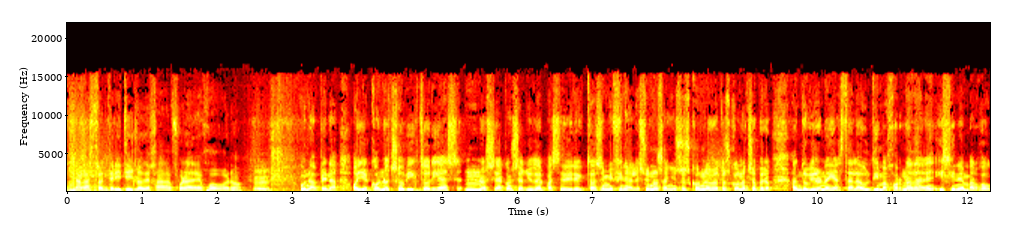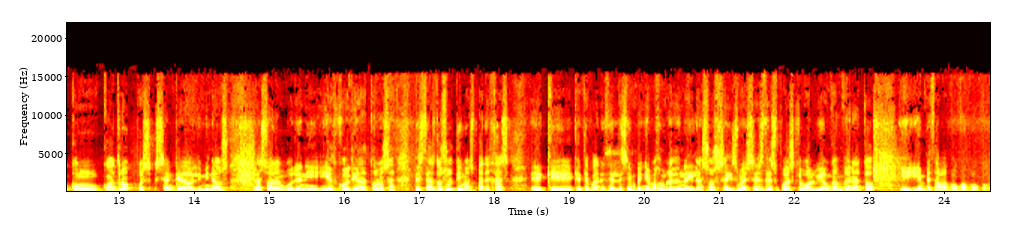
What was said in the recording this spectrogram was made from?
una gastroenteritis lo deja fuera de juego, ¿no? Mm, una pena. Oye, con ocho victorias no se ha conseguido el pase directo a semifinales. Unos años es con nueve, otros con ocho, pero anduvieron ahí hasta la última jornada ¿eh? y sin embargo con cuatro pues se han quedado eliminados la Soranguren y, y Escordia Tolosa. De estas dos últimas parejas, eh, ¿qué, ¿qué, te parece el desempeño, por ejemplo, de Unai Lasso seis meses después que volvió a un campeonato y, y empezaba poco a poco?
